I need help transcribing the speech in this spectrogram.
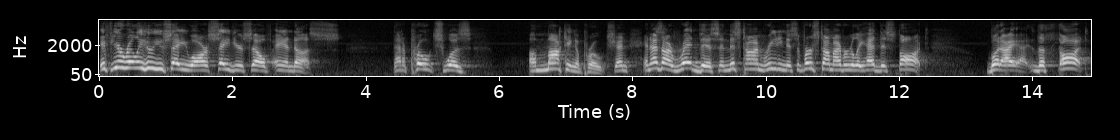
If you're really who you say you are, save yourself and us. That approach was a mocking approach. And, and as I read this, and this time reading this, the first time I ever really had this thought, but I, the thought,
